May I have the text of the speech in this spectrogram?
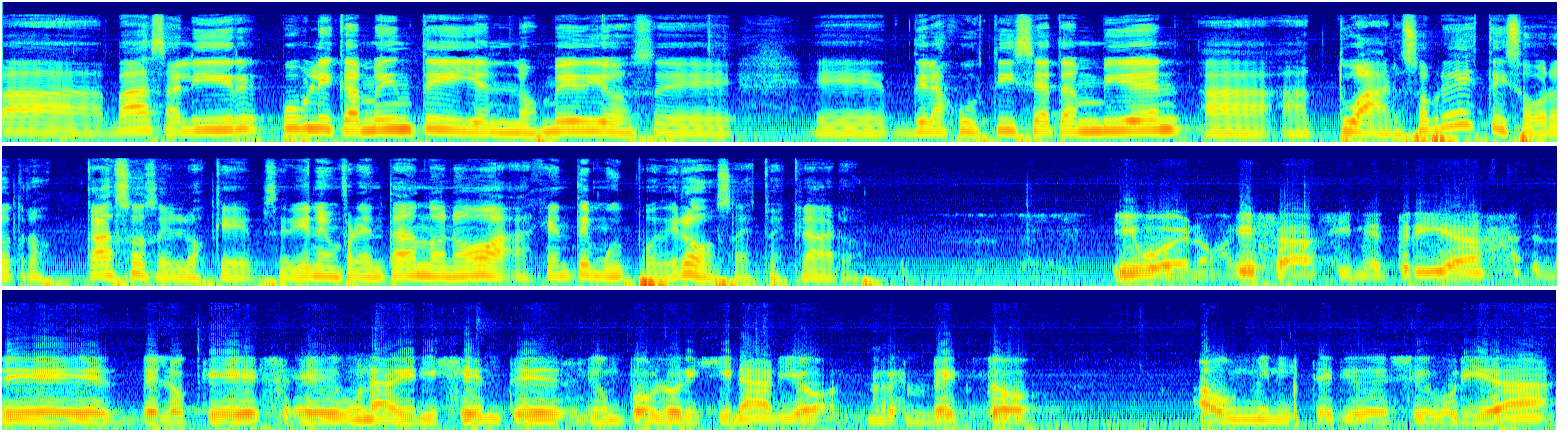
va, a salir públicamente y en los medios eh, eh, de la justicia también a, actuar sobre este y sobre otros casos en los que se viene enfrentando ¿no? a gente muy poderosa, esto es claro. Y bueno, esa asimetría de, de lo que es eh, una dirigente de un pueblo originario respecto a un ministerio de seguridad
